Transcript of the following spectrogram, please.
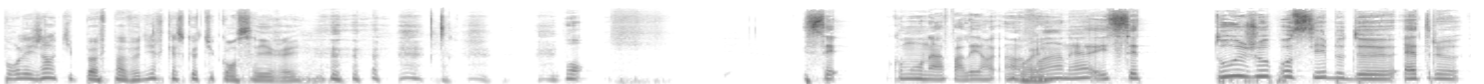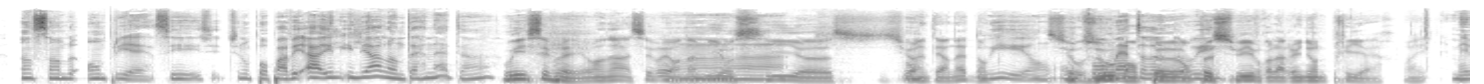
pour les gens qui ne peuvent pas venir, qu'est-ce que tu conseillerais? Bon, c'est comme on a parlé avant, hein, et c'est toujours possible d'être ensemble en prière. Si, tu ne peux pas ah, il, il y a l'internet. Hein? Oui, c'est vrai. On a, c'est vrai. On a mis ah. aussi euh, sur internet, donc sur Zoom, on, peut, on peut, suivre la réunion de prière. Oui. Mais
